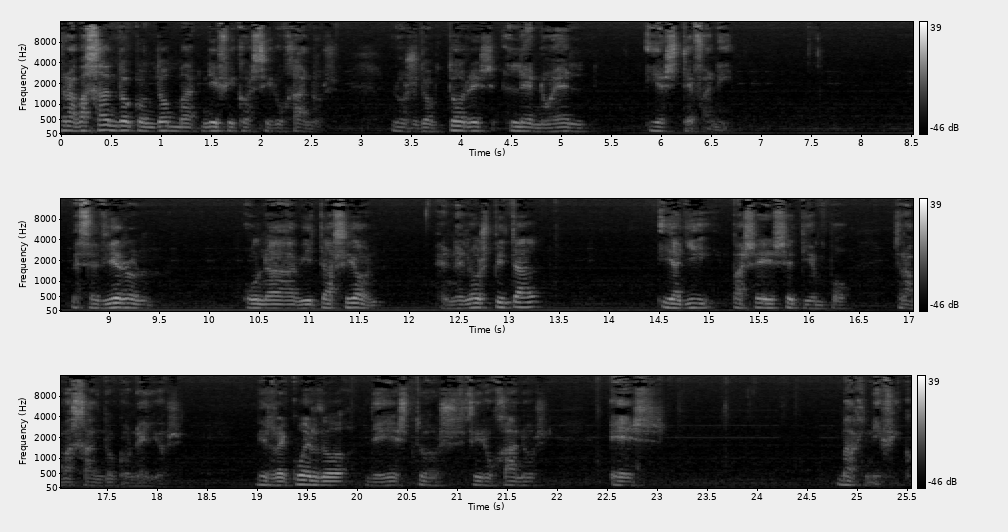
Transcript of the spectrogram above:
trabajando con dos magníficos cirujanos, los doctores Lenoel y Stephanie. Me cedieron una habitación en el hospital y allí pasé ese tiempo trabajando con ellos. Mi recuerdo de estos cirujanos es magnífico.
